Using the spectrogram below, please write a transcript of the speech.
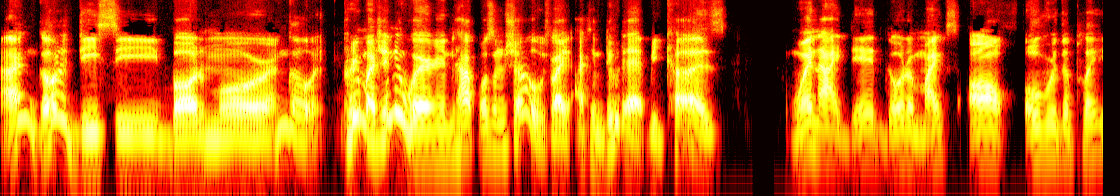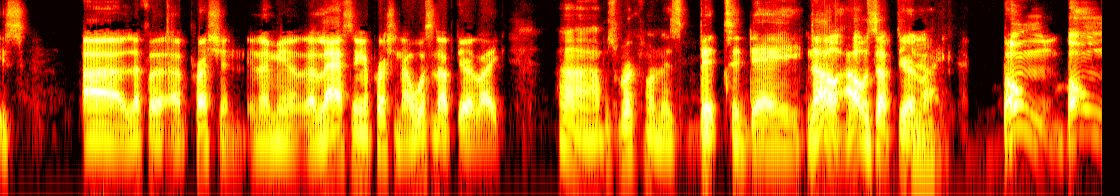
I can go to DC, Baltimore, and go pretty much anywhere and hop on some shows. Like I can do that because when I did go to mics all over the place, uh, left a impression. And I mean, a lasting impression. I wasn't up there like, huh, I was working on this bit today. No, I was up there yeah. like, boom, boom,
